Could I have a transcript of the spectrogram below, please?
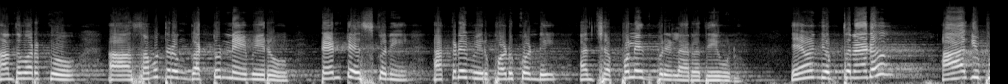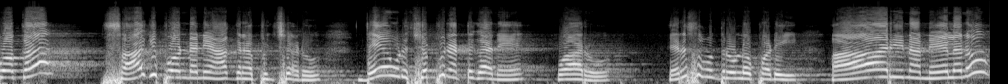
అంతవరకు ఆ సముద్రం గట్టున్నే మీరు టెంట్ వేసుకొని అక్కడే మీరు పడుకోండి అని చెప్పలేదు ప్రియులారా దేవుడు. ఏమని చెప్తున్నాడు? ఆగిపోక సాగిపోండని ఆజ్ఞాపించాడు. దేవుడు చెప్పినట్టుగానే వారు ఎరసముద్రంలో సముద్రంలో పడి ఆరిన నేలను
